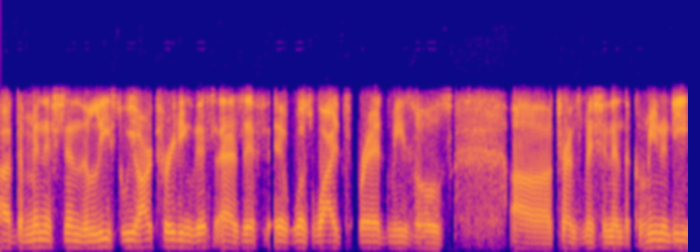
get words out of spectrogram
uh, diminished in the least. We are treating this as if it was widespread measles uh, transmission in the community.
